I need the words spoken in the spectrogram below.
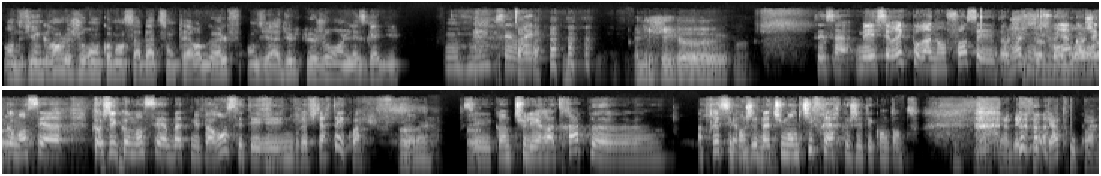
on devient grand le jour où on commence à battre son père au golf, on devient adulte le jour où on le laisse gagner. Mhm, c'est vrai. Magnifique. C'est ça. Mais c'est vrai que pour un enfant, c'est. Bah, moi, je, me souviens quand j'ai commencé à quand j'ai commencé à battre mes parents, c'était une vraie fierté, quoi. C'est quand tu les rattrapes. Euh, après, c'est quand j'ai battu mon petit frère que j'étais contente. C'était index 4 ou pas?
